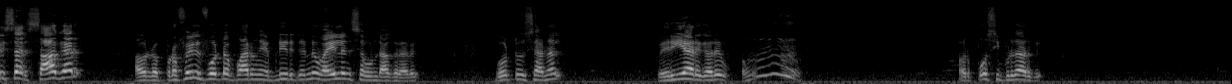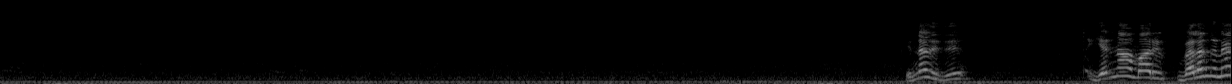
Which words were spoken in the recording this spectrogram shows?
போலீஸார் சார் சாகர் அவரோட ப்ரொஃபைல் ஃபோட்டோ பாருங்கள் எப்படி இருக்குன்னு வைலன்ஸை உண்டாக்குறாரு. கோ டு சேனல் வெறியாக இருக்காரு. உம். அவர் போஸ் இப்படி தான் இருக்குது என்னது இது? என்ன மாதிரி விலங்குனே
